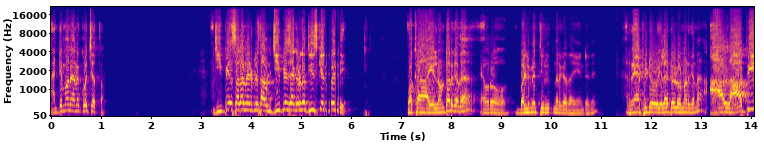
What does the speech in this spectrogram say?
అంటే మనం వెనక్కి వచ్చేస్తాం. జీపీఎస్ అలా నడిపిస్తాం జీపీఎస్ ఎక్కడికో తీసుకెళ్ళిపోయింది. ఒక వీళ్ళు ఉంటారు కదా ఎవరో బళ్ళు మీద తిరుగుతున్నారు కదా ఏంటది? ర్యాపిడో ఇలాంటి వాళ్ళు ఉన్నారు కదా వాళ్ళు ఆపి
